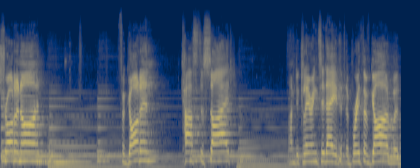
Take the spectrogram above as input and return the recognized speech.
trodden on, forgotten, cast aside. I'm declaring today that the breath of God would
